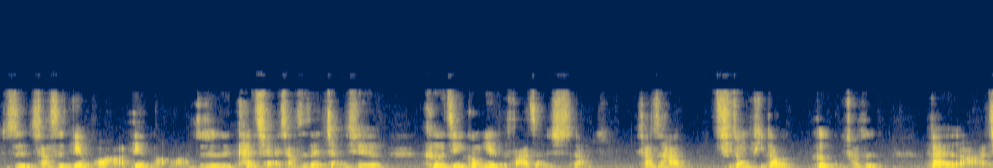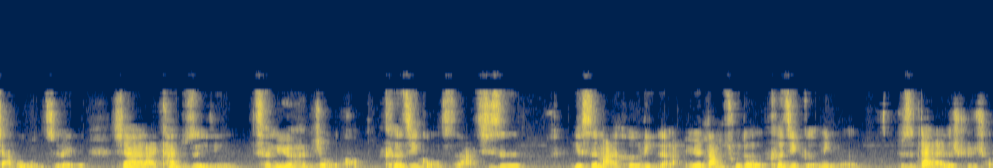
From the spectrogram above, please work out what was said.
就是像是电话啊、电脑啊，就是看起来像是在讲一些科技工业的发展史啊，像是他其中提到的个股，像是戴尔啊、甲骨文之类的，现在来看就是已经成立了很久的科科技公司啊，其实也是蛮合理的啦，因为当初的科技革命呢，就是带来的需求，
